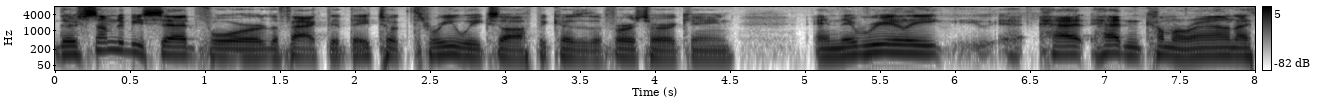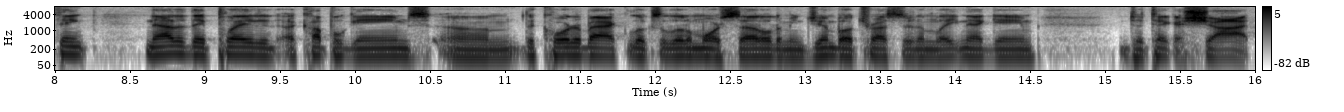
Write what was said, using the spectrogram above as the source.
there's something to be said for the fact that they took three weeks off because of the first hurricane, and they really had hadn't come around. I think now that they played a couple games, um, the quarterback looks a little more settled. I mean, Jimbo trusted him late in that game to take a shot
